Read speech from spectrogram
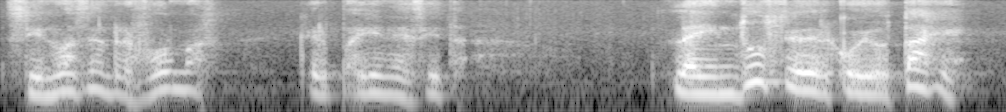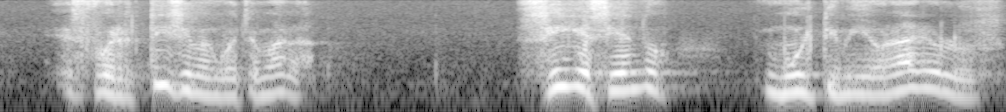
si no hacen reformas que el país necesita. La industria del coyotaje es fuertísima en Guatemala. Sigue siendo multimillonario los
